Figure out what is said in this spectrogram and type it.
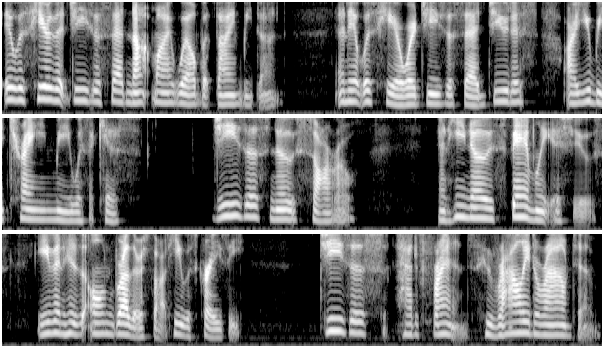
It was here that Jesus said, Not my will, but thine be done. And it was here where Jesus said, Judas, are you betraying me with a kiss? Jesus knows sorrow, and he knows family issues. Even his own brothers thought he was crazy. Jesus had friends who rallied around him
